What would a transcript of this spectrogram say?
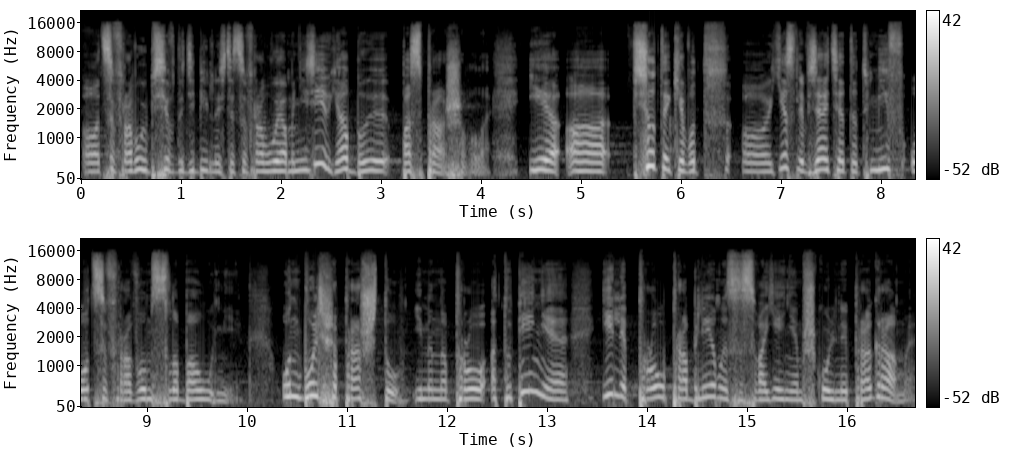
а, цифровую псевдодебильность и цифровую амнезию я бы поспрашивала. И все-таки вот э, если взять этот миф о цифровом слабоумии, он больше про что? Именно про отупение или про проблемы с освоением школьной программы?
